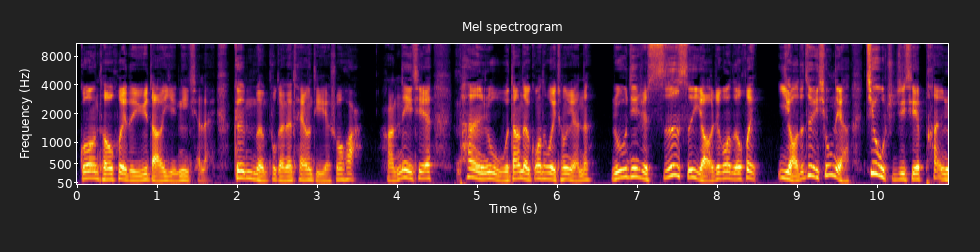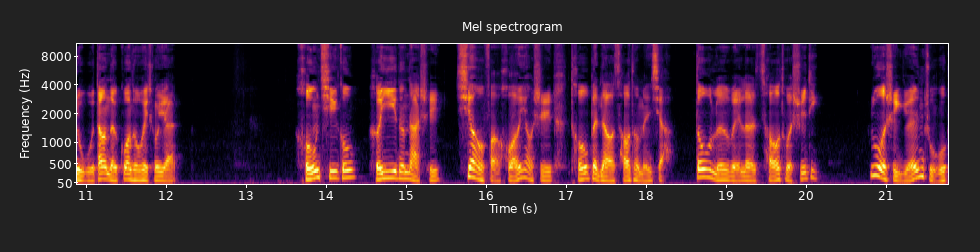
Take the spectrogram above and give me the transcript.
光头会的余党隐匿起来，根本不敢在太阳底下说话。啊，那些叛入武当的光头会成员呢？如今是死死咬着光头会，咬的最凶的呀，就是这些叛入武当的光头会成员。洪七公和一灯大师效仿黄药师，投奔到曹操门下，都沦为了曹拓师弟。若是原主，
